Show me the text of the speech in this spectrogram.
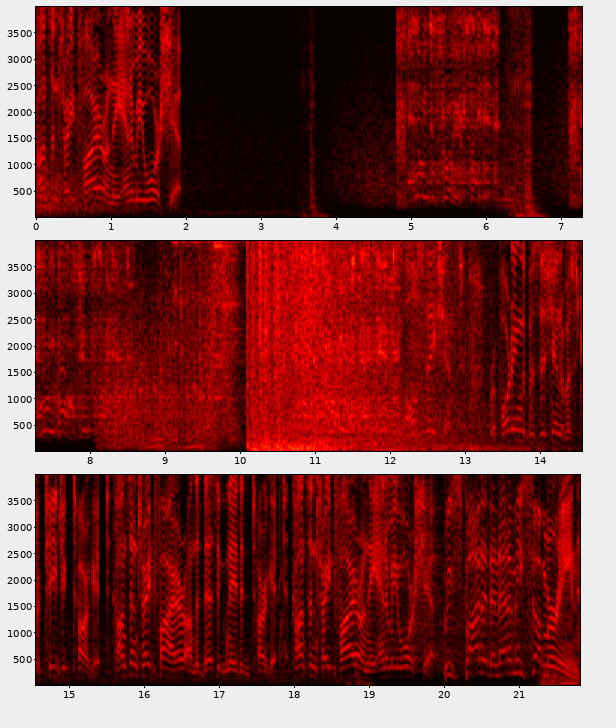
Concentrate fire on the enemy warship. Enemy destroyer sighted. Enemy battleship sighted. Enemy destroyer detected. All stations, reporting the position of a strategic target. Concentrate fire on the designated target. Concentrate fire on the enemy warship. We've spotted an enemy submarine.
